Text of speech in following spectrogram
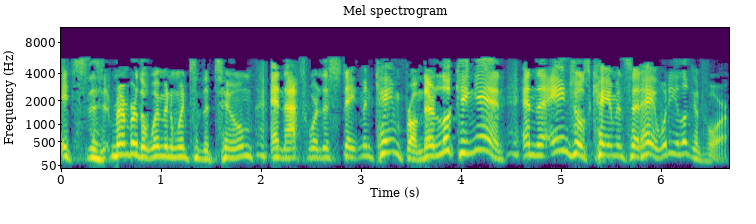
It's the, remember the women went to the tomb and that's where this statement came from. They're looking in and the angels came and said, Hey, what are you looking for?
